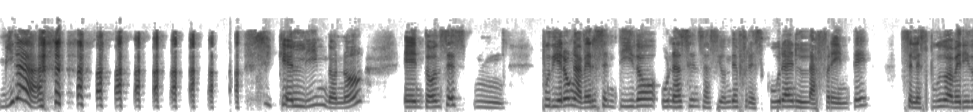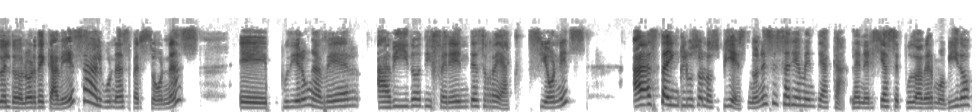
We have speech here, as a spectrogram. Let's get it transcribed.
Mira, qué lindo, ¿no? Entonces, mm, pudieron haber sentido una sensación de frescura en la frente, se les pudo haber ido el dolor de cabeza a algunas personas, eh, pudieron haber habido diferentes reacciones hasta incluso los pies, no necesariamente acá. La energía se pudo haber movido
